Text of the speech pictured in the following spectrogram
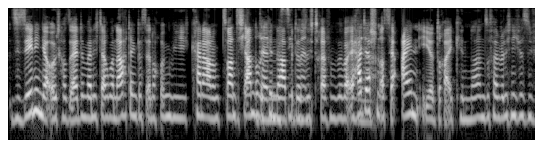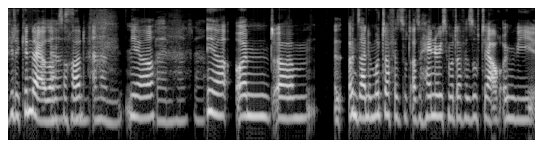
sie sehen ihn ja ultra selten, wenn ich darüber nachdenke, dass er noch irgendwie, keine Ahnung, 20 andere Dann Kinder hat, mit denen er sich treffen will. Weil er hat ja Ja. schon aus der einen Ehe drei Kinder. Insofern will ich nicht wissen, wie viele Kinder er sonst aus noch hat. den anderen Ja. beiden hat. Ja. Ja, und, ähm, und seine Mutter versucht, also Henrys Mutter versucht ja auch irgendwie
